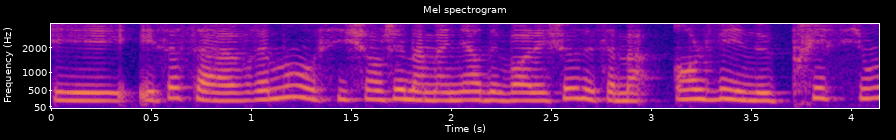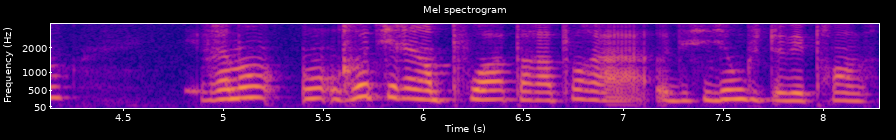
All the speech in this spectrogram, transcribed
Et, et, ça, ça a vraiment aussi changé ma manière de voir les choses et ça m'a enlevé une pression vraiment retirer un poids par rapport aux décisions que je devais prendre.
